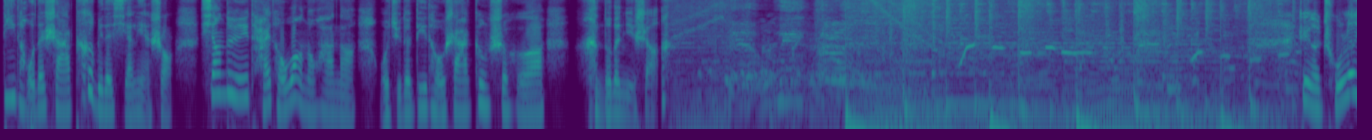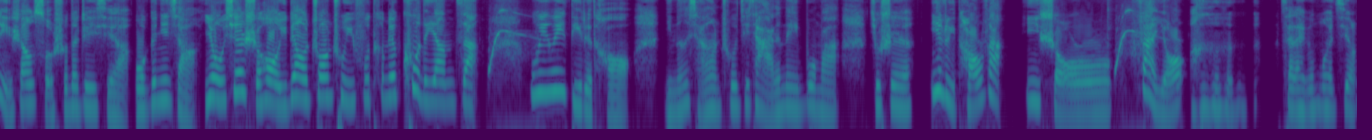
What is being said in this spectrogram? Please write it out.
低头的杀特别的显脸瘦，相对于抬头望的话呢，我觉得低头杀更适合很多的女生。这个除了以上所说的这些啊，我跟你讲，有些时候一定要装出一副特别酷的样子，微微低着头。你能想象出接下来的那一步吗？就是一缕头发，一手发油，再来个墨镜，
